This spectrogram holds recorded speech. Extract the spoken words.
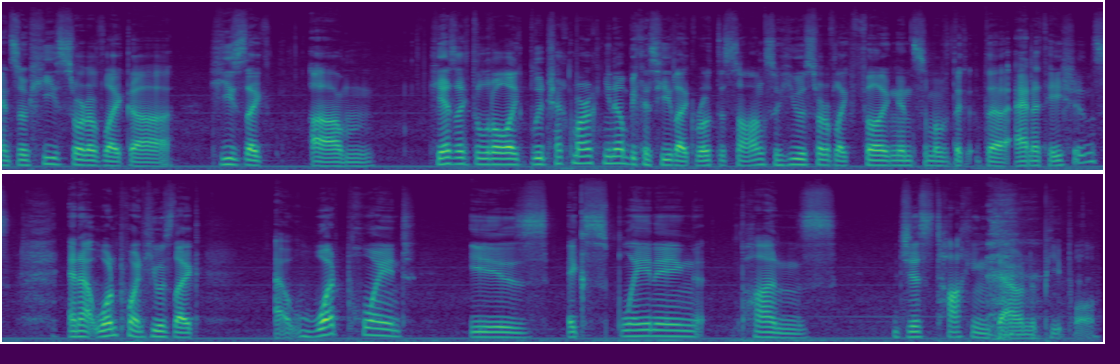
and so he's sort of like uh he's like um he has like the little like blue check mark, you know, because he like wrote the song, so he was sort of like filling in some of the the annotations, and at one point he was like, at what point is explaining puns just talking down to people?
